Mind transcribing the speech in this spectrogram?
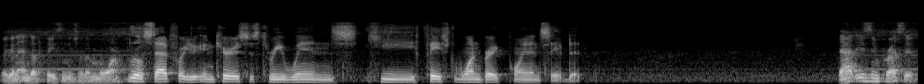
they're going to end up facing each other more. Little stat for you: in Kyrgios's three wins, he faced one break point and saved it. That is impressive,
